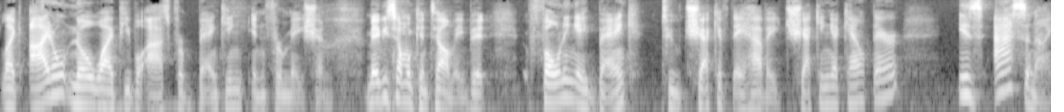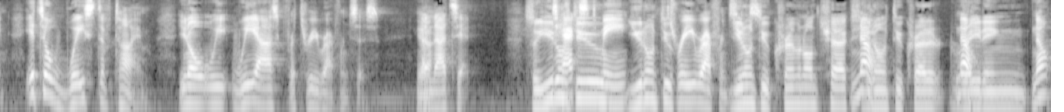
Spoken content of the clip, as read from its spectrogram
Like, I don't know why people ask for banking information. Maybe someone can tell me, but phoning a bank to check if they have a checking account there is asinine. It's a waste of time. You know, we, we ask for three references, Yeah. and that's it. So you don't Text do me you don't do three references. You don't do criminal checks. No. You don't do credit No. rating. No.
